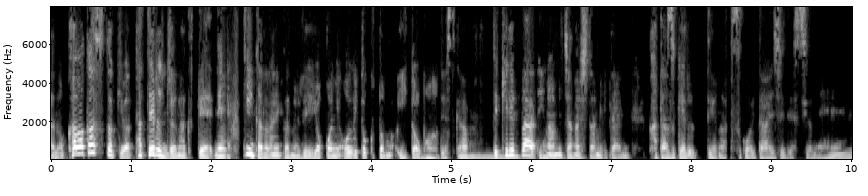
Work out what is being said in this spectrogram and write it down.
あの、乾かすときは立てるんじゃなくて、ね、布巾か何かので横に置いとくともいいと思うんですが、うんできれば今、みちゃんがしたみたいに片付けるっていうのはすごい大事ですよね。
